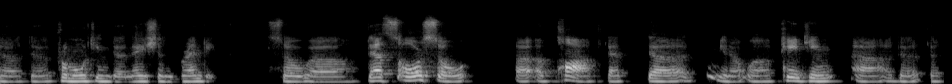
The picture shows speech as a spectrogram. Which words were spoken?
uh, the promoting the nation branding. So uh, that's also a, a part that uh, you know uh, painting uh, the the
